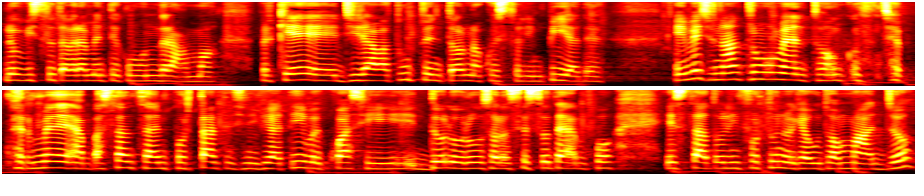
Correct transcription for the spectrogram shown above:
l'ho vissuta veramente come un dramma perché girava tutto intorno a queste Olimpiadi. E invece un altro momento, cioè per me abbastanza importante, significativo e quasi doloroso allo stesso tempo, è stato l'infortunio che ho avuto a maggio,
